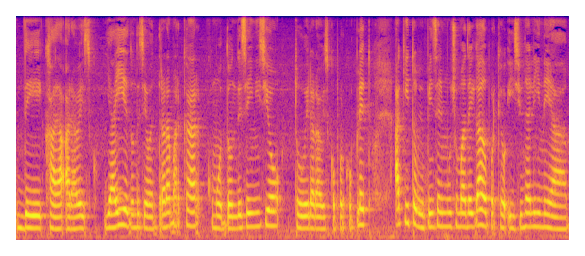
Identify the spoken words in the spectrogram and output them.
de cada arabesco. Y ahí es donde se va a entrar a marcar como donde se inició todo el arabesco por completo. Aquí tomé un pincel mucho más delgado porque hice una línea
